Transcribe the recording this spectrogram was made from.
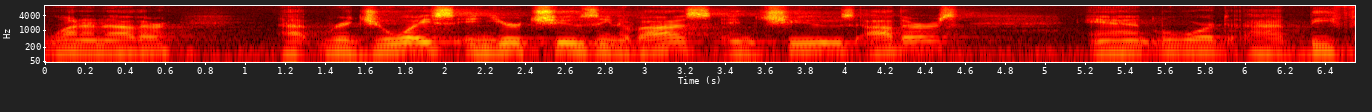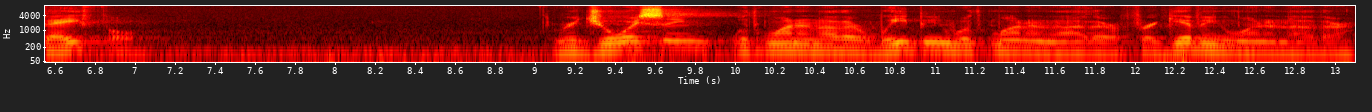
one another, uh, rejoice in your choosing of us and choose others. And Lord, uh, be faithful. Rejoicing with one another, weeping with one another, forgiving one another,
